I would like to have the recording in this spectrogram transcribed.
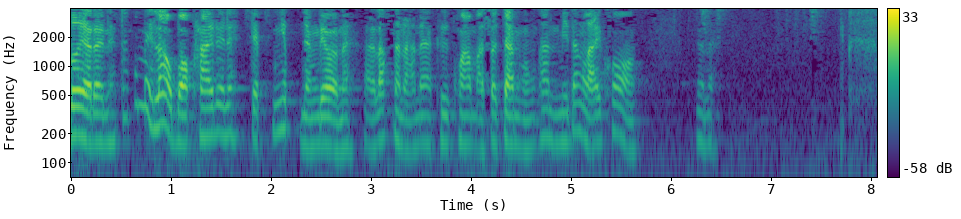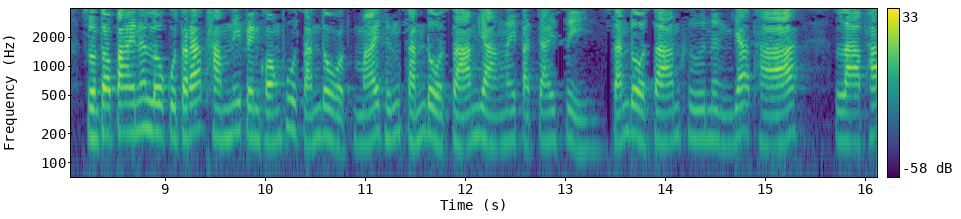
เลยอะไรเนี่ยท่านก็ไม่เล่าบอกใครด้วยนะเก็บเงียบอย่างเดียวนะลักษณะนะคือความอัศจรรย์ของท่านมีตั้งหลายข้อเนี่ยนะส่วนต่อไปนะโลกุตระธรรมนี้เป็นของผู้สันโดษหมายถึงสันโดษสามอย่างในปัจจัยสี่สันโดษสามคือหนึ่งยะถาลาภา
